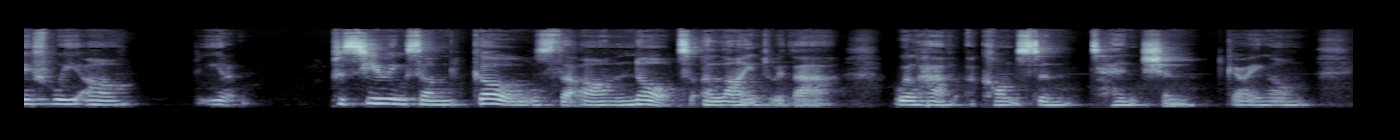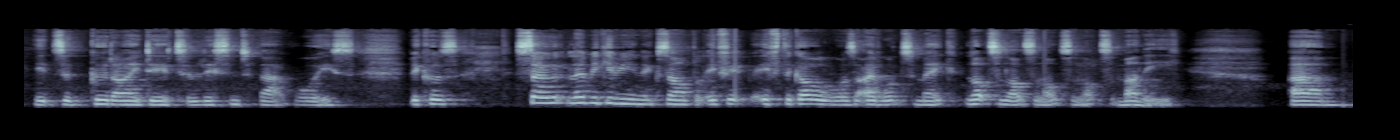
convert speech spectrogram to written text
if we are, you know, pursuing some goals that are not aligned with that, we'll have a constant tension going on. It's a good idea to listen to that voice because. So let me give you an example. If it, if the goal was I want to make lots and lots and lots and lots of money, um,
